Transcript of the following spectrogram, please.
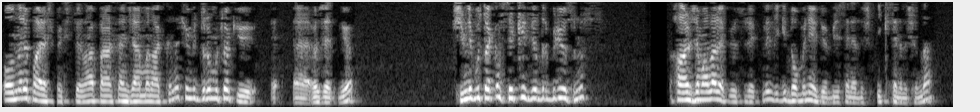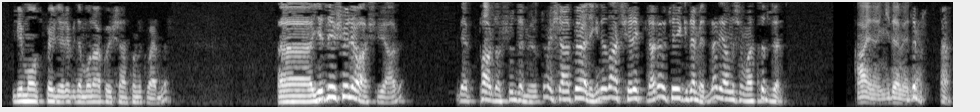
Onları paylaşmak istiyorum abi Paris Saint Germain hakkında. Çünkü durumu çok iyi e, e, özetliyor. Şimdi bu takım 8 yıldır biliyorsunuz harcamalar yapıyor sürekli. Ligi domine ediyor bir sene dış, iki sene dışında. Bir Montpellier'e bir de Monaco'ya şampiyonluk verdiler. Ee, yazıya şöyle başlıyor abi. Ve pardon şunu demiyordum. Ve Şampiyonlar Ligi'nde daha çeyrek finalden öteye gidemediler. Yanlışım varsa düzelt. Aynen gidemediler. Ha.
